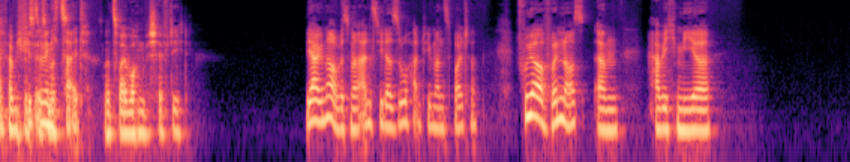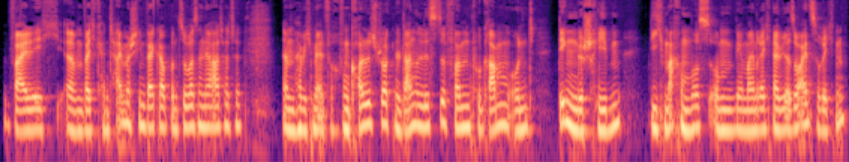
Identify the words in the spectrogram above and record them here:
Dafür habe ich viel zu wenig mit- Zeit. Ist mal zwei Wochen beschäftigt. Ja, genau, bis man alles wieder so hat, wie man es wollte. Früher auf Windows ähm, habe ich mir, weil ich, ähm, weil ich kein Time Machine Backup und sowas in der Art hatte, ähm, habe ich mir einfach auf dem College Block eine lange Liste von Programmen und Dingen geschrieben, die ich machen muss, um mir meinen Rechner wieder so einzurichten.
